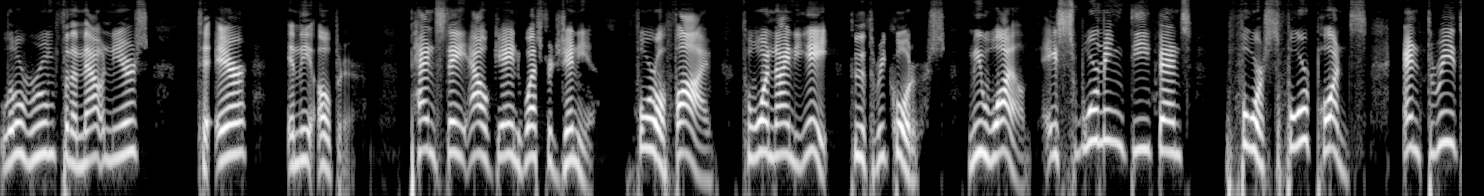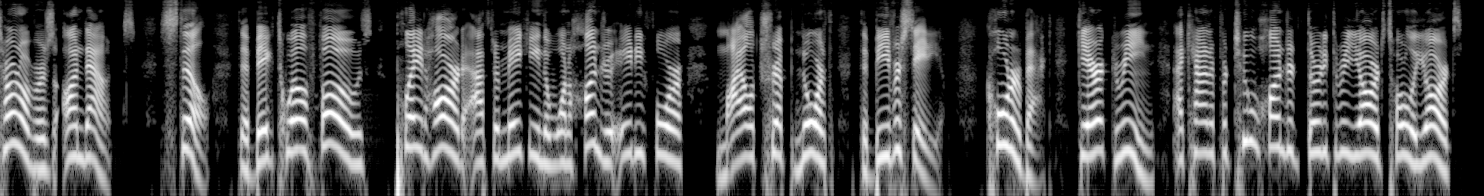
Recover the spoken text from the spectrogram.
little room for the Mountaineers to air in the opener. Penn State outgained West Virginia 405 to 198 through the three quarters. Meanwhile, a swarming defense forced four punts and three turnovers on downs. Still, the Big 12 foes played hard after making the 184 mile trip north to Beaver Stadium. Quarterback Garrett Greene accounted for 233 yards total yards,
